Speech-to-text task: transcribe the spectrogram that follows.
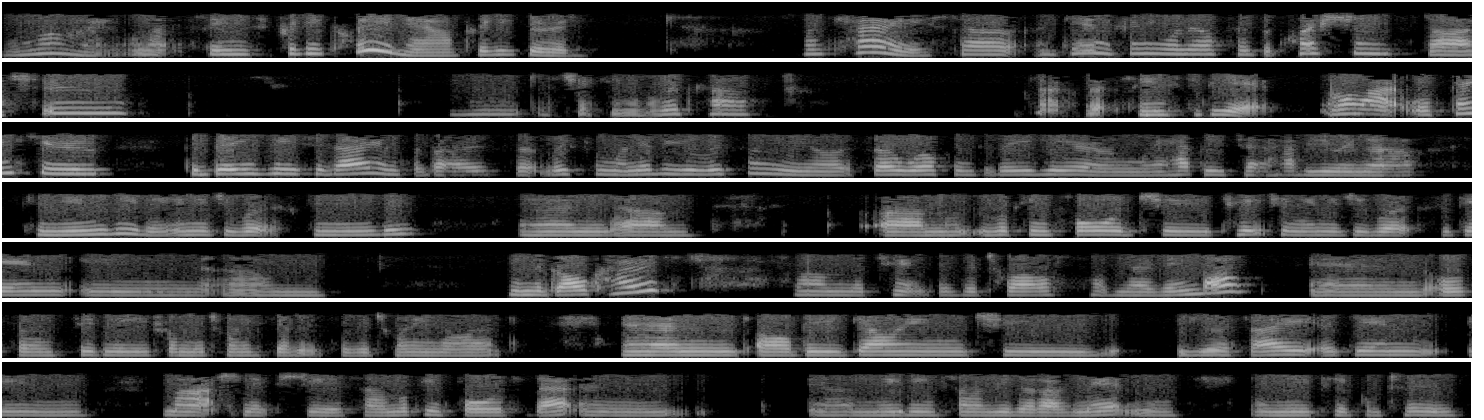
Right, well that seems pretty clear now, pretty good. Okay, so again, if anyone else has a question, star two. Just checking the webcast. that seems to be it. All right, well thank you for being here today and for those that listen, whenever you listen, you're so welcome to be here and we're happy to have you in our community, the Energy Works community. And um, um, looking forward to teaching Energy Works again in um, in the Gold Coast from the 10th to the 12th of November, and also in Sydney from the 27th to the 29th. And I'll be going to the USA again in March next year. So I'm looking forward to that and uh, meeting some of you that I've met and, and new people too.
